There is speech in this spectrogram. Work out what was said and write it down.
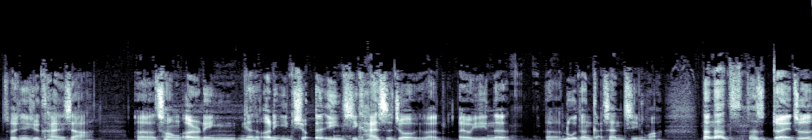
最近去看一下，呃，从二零应该是二零一九二零一七开始就有了 LED 的呃路灯改善计划。那那那是对，就是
